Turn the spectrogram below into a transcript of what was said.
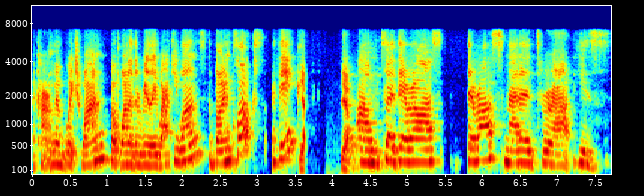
I can't remember which one, but one of the really wacky ones, the Bone Clocks, I think. Yeah. Yeah. Um, so there are there are smattered throughout his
